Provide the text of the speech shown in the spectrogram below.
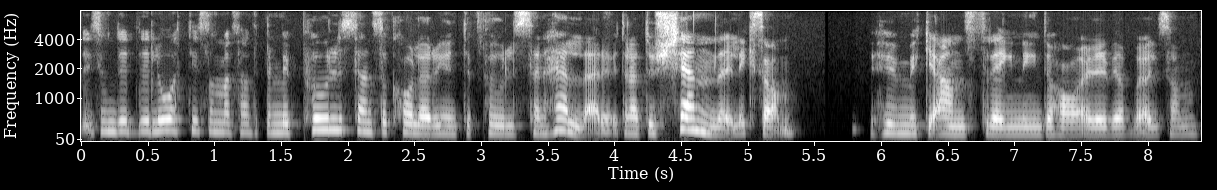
liksom, det, det låter ju som att till med pulsen så kollar du ju inte pulsen heller utan att du känner liksom hur mycket ansträngning du har eller liksom,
